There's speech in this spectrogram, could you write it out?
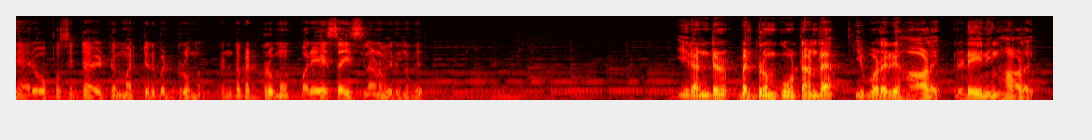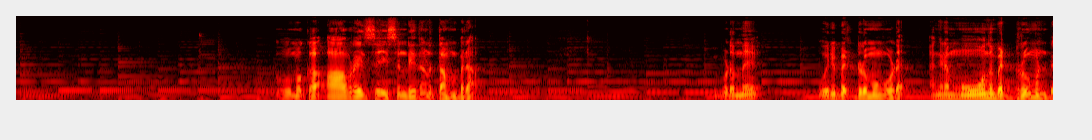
നേരെ ഓപ്പോസിറ്റായിട്ട് മറ്റൊരു ബെഡ്റൂം രണ്ട് ബെഡ്റൂമും ഒരേ സൈസിലാണ് വരുന്നത്. ഈ രണ്ട് ബെഡ്റൂം കൂട്ടാണ്ട് ഇവിടെ ഒരു ഹാൾ ഒരു ഡൈനിങ് ഹാൾ റൂമൊക്കെ ആവറേജ് സൈസ് ഉണ്ട്. ഇതാണ് തമ്പര ഇവിടുന്ന് ഒരു ബെഡ്റൂമും കൂടെ. അങ്ങനെ മൂന്ന് ബെഡ്റൂം ഉണ്ട്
